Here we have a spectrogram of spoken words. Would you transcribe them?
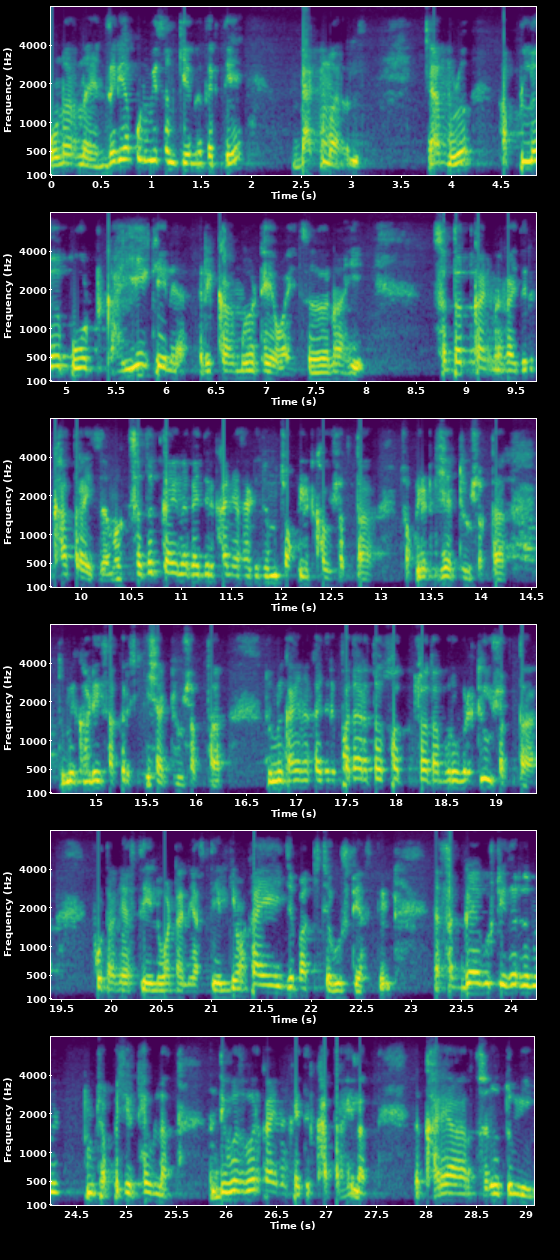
होणार नाही. जरी आपण व्यसन केलं तर ते बॅक मारल. त्यामुळं आपलं पोट काहीही केल्या रिकामं ठेवायचं नाही. सतत काही ना काहीतरी खात राहायचं. मग सतत काही ना काहीतरी खाण्यासाठी तुम्ही चॉकलेट खाऊ शकता चॉकलेट खिशात ठेवू शकता तुम्ही खडी साखर खिशात ठेवू शकता तुम्ही काही ना काहीतरी पदार्थ स्वतः बरोबर ठेवू शकता. फुटाणे असतील वाटाणे असतील किंवा काही जे बाकीच्या गोष्टी असतील. या सगळ्या गोष्टी जर तुम्ही तुमच्या पैसे ठेवलात दिवसभर काही ना काहीतरी खात राहिलात तर खऱ्या अर्थानं तुम्ही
